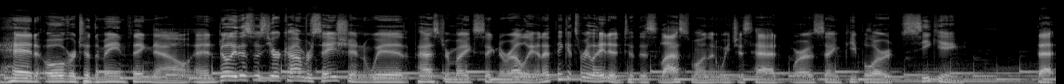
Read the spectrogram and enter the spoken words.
head over to the main thing now. And Billy, this was your conversation with Pastor Mike Signorelli. And I think it's related to this last one that we just had, where I was saying people are seeking that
